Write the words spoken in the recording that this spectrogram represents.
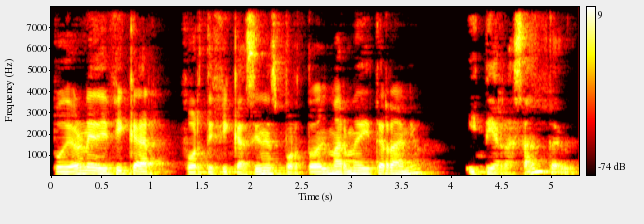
pudieron edificar fortificaciones por todo el mar Mediterráneo y Tierra Santa, güey.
